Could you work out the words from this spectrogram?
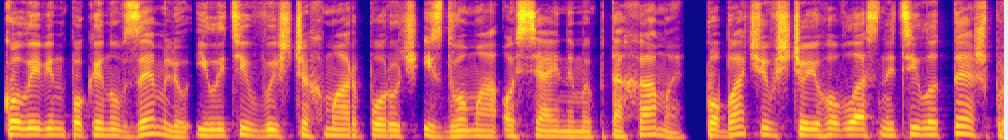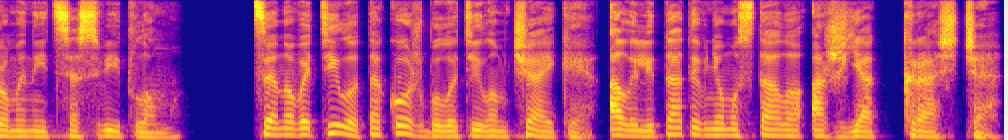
Коли він покинув землю і летів вище хмар поруч із двома осяйними птахами, побачив, що його власне тіло теж промениться світлом. Це нове тіло також було тілом чайки, але літати в ньому стало аж як краще.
